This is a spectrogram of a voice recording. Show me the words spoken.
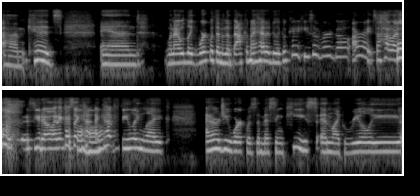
um, kids, and when I would like work with them in the back of my head, I'd be like, okay, he's a Virgo. All right. So how do I post this? You know, and I guess I, uh-huh. kept, I kept feeling like energy work was the missing piece and like really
